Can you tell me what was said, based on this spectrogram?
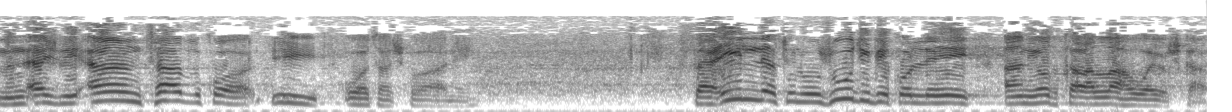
من أجل أن تذكرني وتشكرني. فعلة الوجود بكله أن يذكر الله ويشكر.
